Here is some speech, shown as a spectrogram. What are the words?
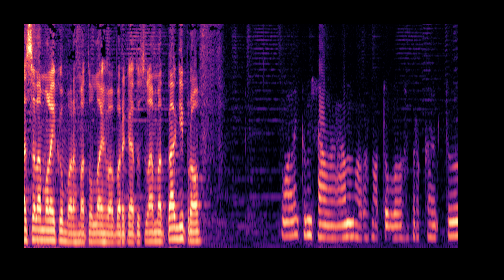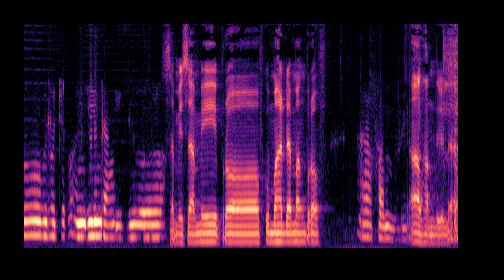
Assalamualaikum warahmatullahi wabarakatuh. Selamat pagi, Prof. Waalaikumsalam warahmatullahi wabarakatuh. Wilujeng anjing Kang Ijo. Sami-sami, Prof. Kumaha damang, Prof? Alhamdulillah. Alhamdulillah.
